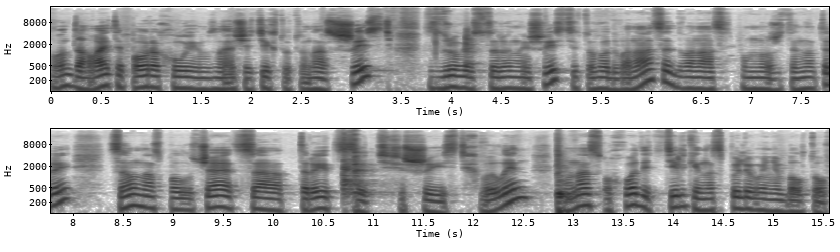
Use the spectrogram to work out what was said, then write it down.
От давайте порахуємо. Значить, їх тут у нас 6, з другої сторони 6, і того 12. 12 помножити на 3. Це у нас виходить 36 хвилин. У нас уходить тільки на спилювання болтов.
